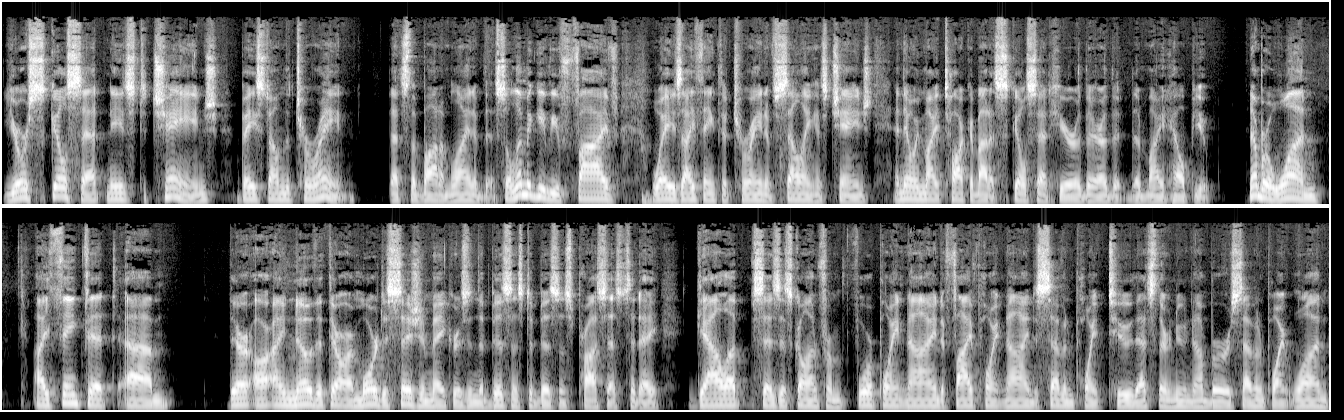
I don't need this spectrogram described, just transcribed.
Your skill set needs to change based on the terrain. That's the bottom line of this. So let me give you five ways I think the terrain of selling has changed, and then we might talk about a skill set here or there that, that might help you. Number one, I think that um, there are, I know that there are more decision makers in the business to business process today. Gallup says it's gone from 4.9 to 5.9 to 7.2. That's their new number, 7.1.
